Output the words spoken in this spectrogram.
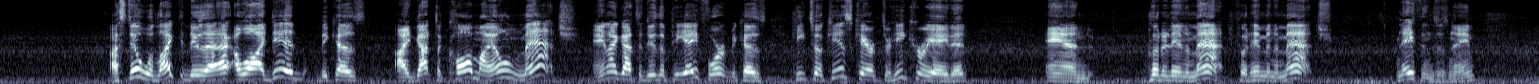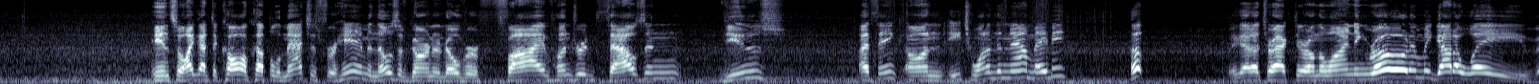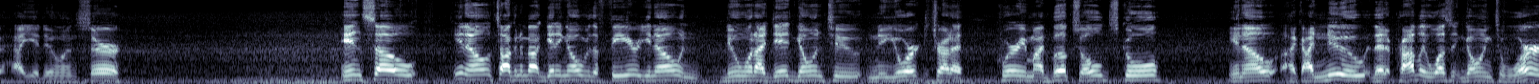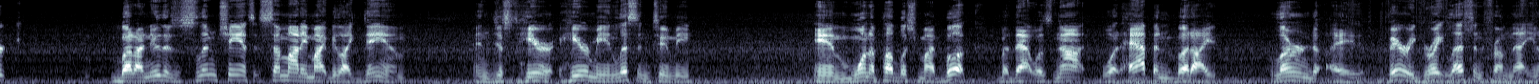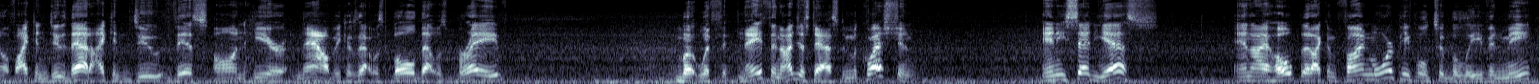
I still would like to do that. Well, I did because I got to call my own match, and I got to do the PA for it because he took his character he created and put it in a match, put him in a match. Nathan's his name. And so I got to call a couple of matches for him, and those have garnered over 500,000 views, I think, on each one of them now, maybe. We got a tractor on the winding road, and we got a wave. How you doing, sir? And so you know, talking about getting over the fear, you know, and doing what I did, going to New York to try to query my books old school. You know, like I knew that it probably wasn't going to work, but I knew there's a slim chance that somebody might be like, damn, and just hear hear me and listen to me and want to publish my book. But that was not what happened. But I learned a very great lesson from that. You know, if I can do that, I can do this on here now because that was bold, that was brave. But with Nathan, I just asked him a question. And he said yes. And I hope that I can find more people to believe in me.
